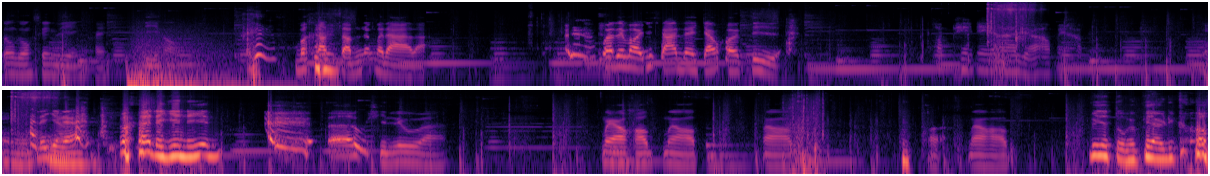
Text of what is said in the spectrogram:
ทรงทรงเสียงเลี้ยงไปดีเขาบัคันซ้ำธรรมดาละว่าได้บอกอีสานได้แก้วเขาตี คอมเพนเออาร์เหลือเอาไหมครับโอ้ได้ยินนะได้ยินได้ยินเออกูชิลูอะไม่เอาครับไม่เอาครับไม่เอาครับเออไม่เอาครับมีแต่ตัวแปลกๆนี่ครับ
